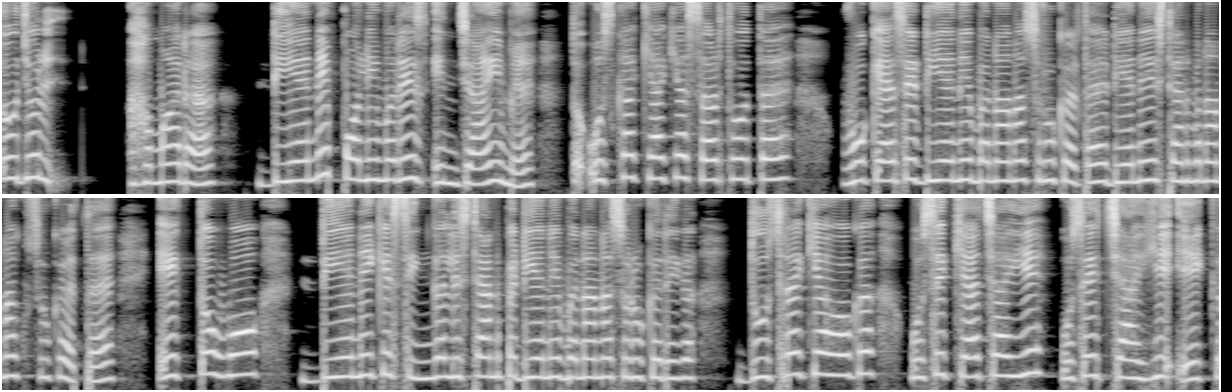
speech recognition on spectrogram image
तो जो हमारा डीएनए पॉलीमरेज इंजाइम है तो उसका क्या क्या शर्त होता है? वो कैसे डीएनए बनाना शुरू करता है? डीएनए स्टैंड बनाना शुरू करता है। एक तो वो डीएनए के सिंगल स्टैंड पे डीएनए बनाना शुरू करेगा। दूसरा क्या होगा? उसे क्या चाहिए? उसे चाहिए एक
